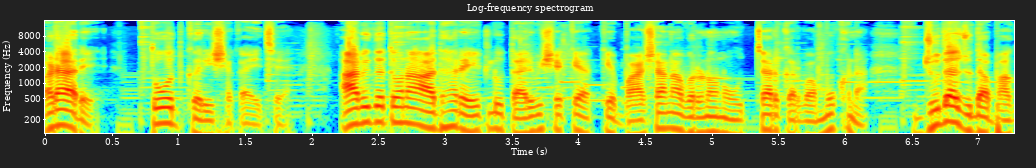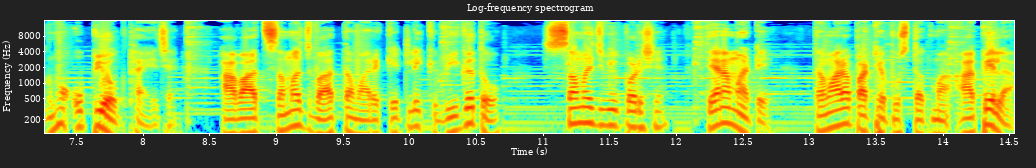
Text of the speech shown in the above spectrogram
અડારે તો જ કરી શકાય છે. આ વિગતોના આધારે એટલું તારવી શક્યા કે ભાષાના વર્ણોનો ઉચ્ચાર કરવા મુખના જુદા જુદા ભાગનો ઉપયોગ થાય છે. આ વાત સમજવા તમારે કેટલીક વિગતો સમજવી પડશે. તેના માટે તમારા પાઠ્યપુસ્તકમાં આપેલા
